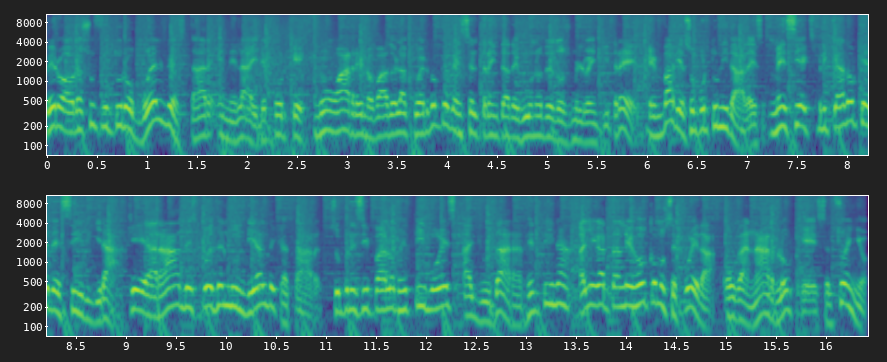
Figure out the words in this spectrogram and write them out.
pero ahora su futuro vuelve a estar en el aire porque no ha renovado el acuerdo que vence el 30 de junio de 2023. En varias oportunidades, Messi ha explicado que decidirá qué hará después del Mundial de Qatar. Su principal objetivo es ayudar a Argentina a llegar tan lejos como se pueda o ganarlo, que es el sueño,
